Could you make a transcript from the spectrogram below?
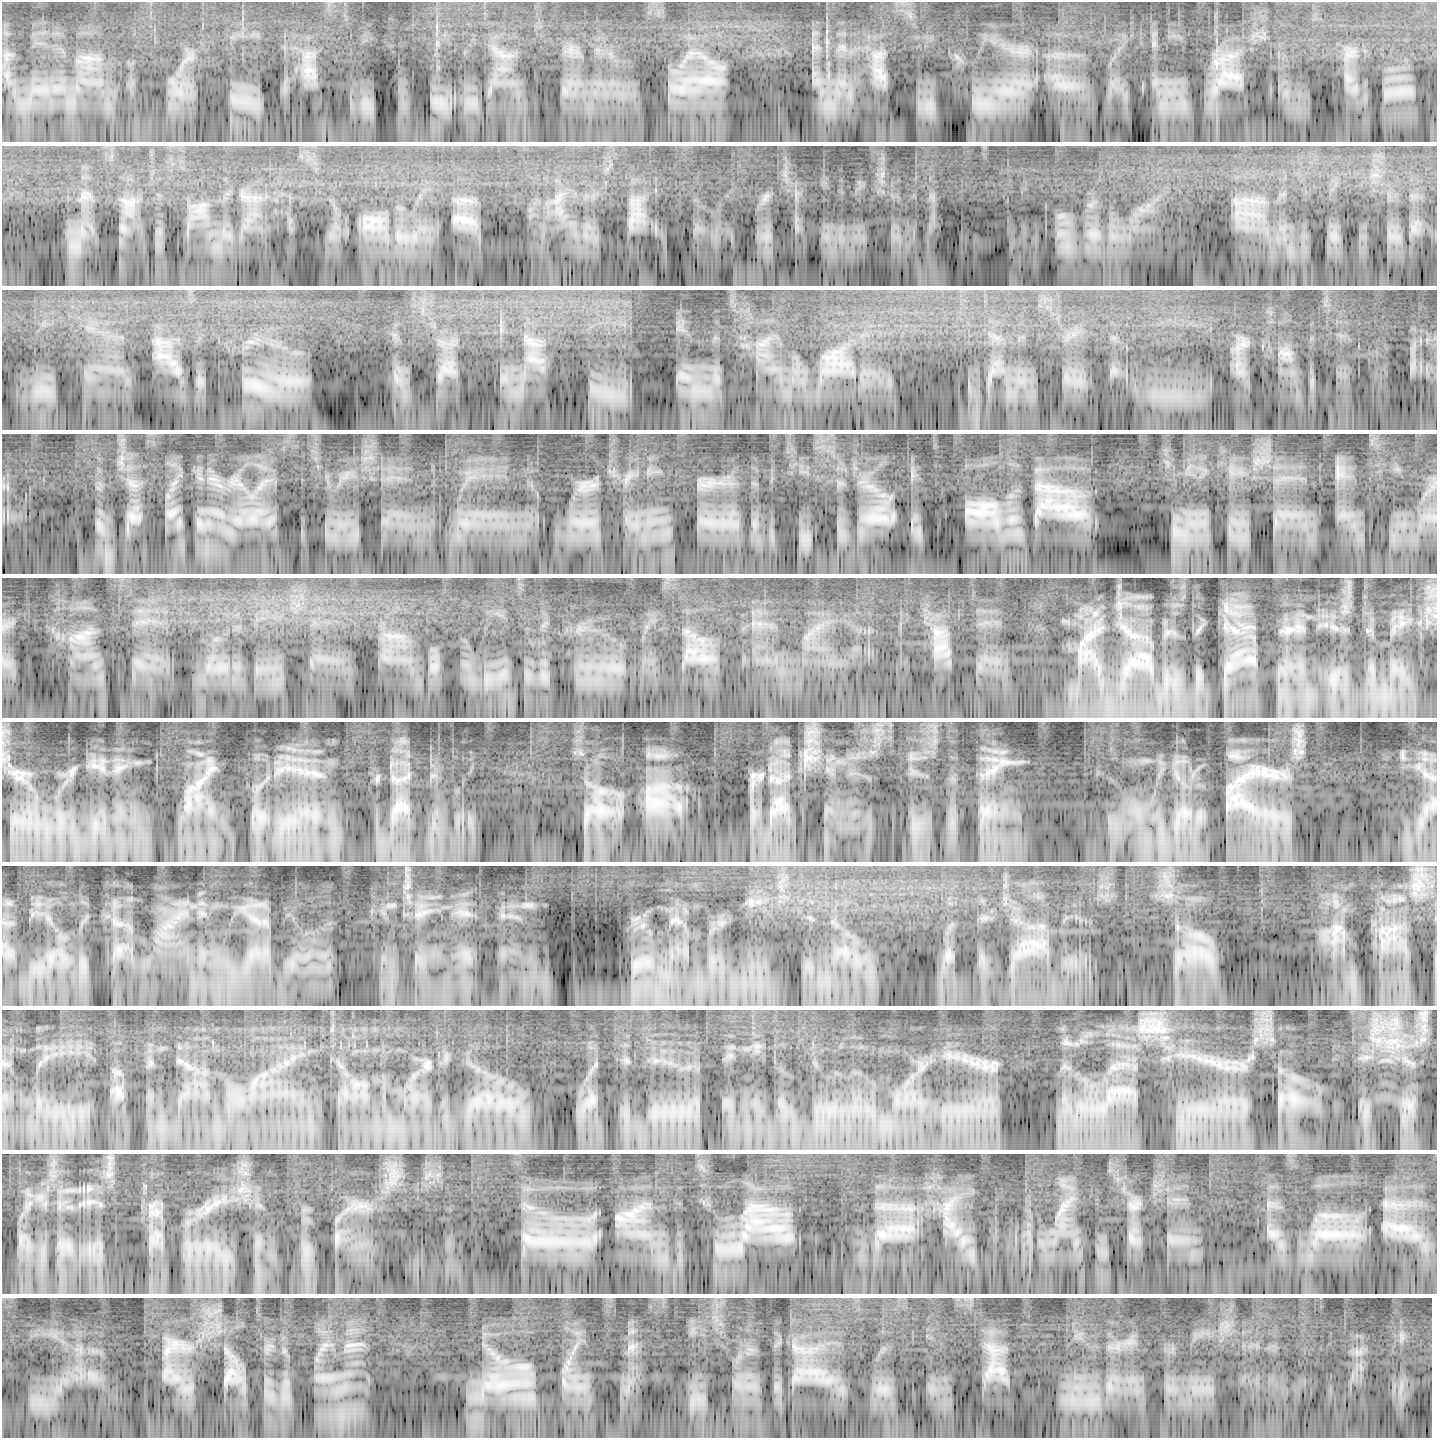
a minimum of four feet. It has to be completely down to bare minimum soil, and then it has to be clear of like any brush or loose particles. And that's not just on the ground, it has to go all the way up on either side. So like we're checking to make sure that nothing's coming over the line um, and just making sure that we can, as a crew, construct enough feet in the time allotted to demonstrate that we are competent on a fire line. So just like in a real life situation, when we're training for the Bautista drill, it's all about communication and teamwork, constant motivation from both the leads of the crew, myself and my, uh, my captain. My job as the captain is to make sure we're getting line put in productively. So uh, production is, is the thing, because when we go to fires, you gotta be able to cut line and we gotta be able to contain it and crew member needs to know what their job is. So I'm constantly up and down the line telling them where to go, what to do, if they need to do a little more here, a little less here. So it's just, like I said, it's preparation for fire season. So on the tool out, the hike, the line construction, as well as the um, fire shelter deployment, no points missed. Each one of the guys was in step, knew their information, and was exactly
